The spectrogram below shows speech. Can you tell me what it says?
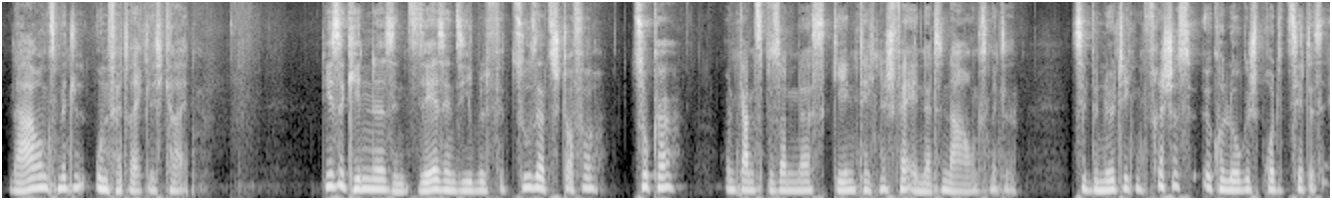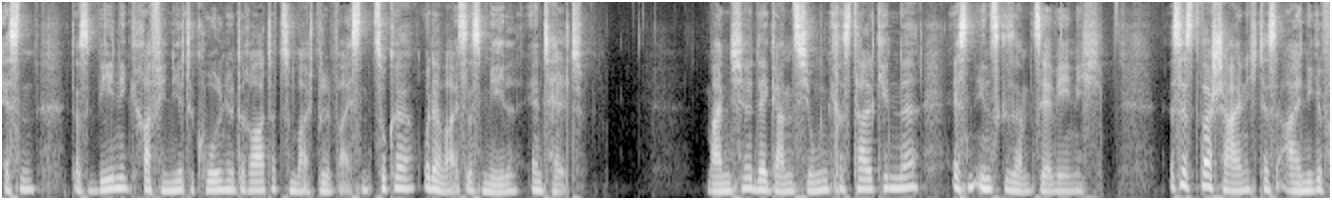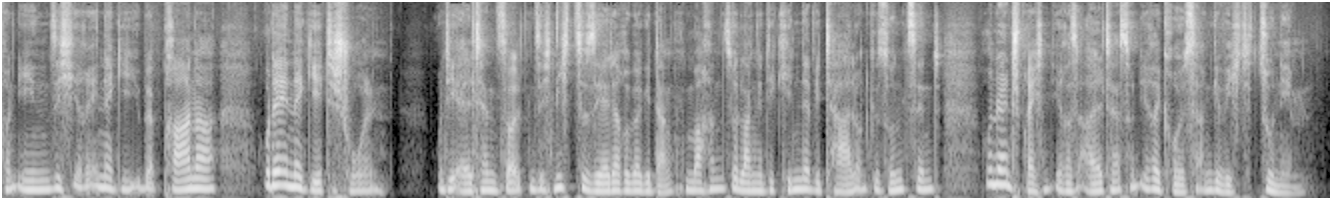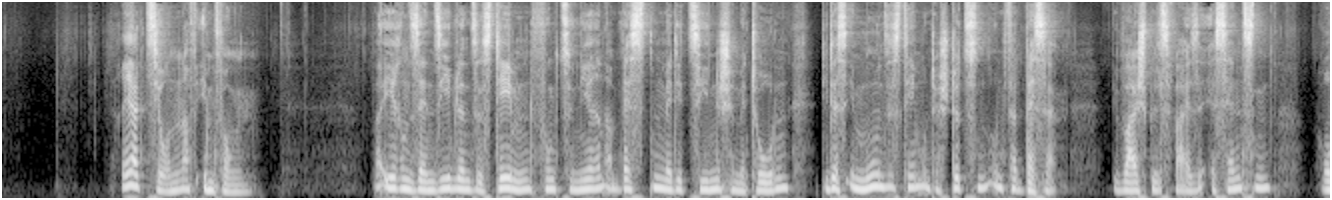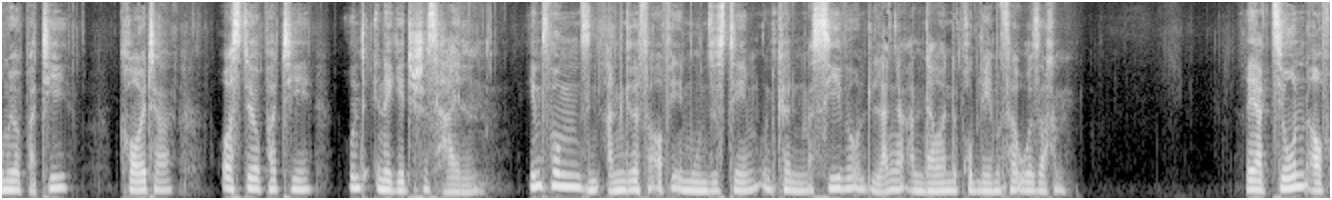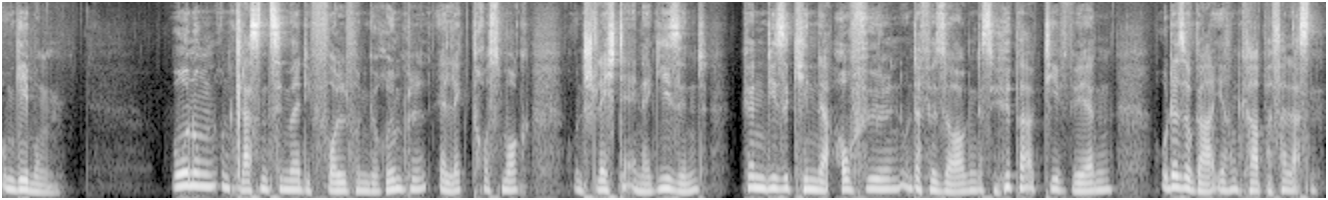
Nahrungsmittelunverträglichkeiten. Diese Kinder sind sehr sensibel für Zusatzstoffe, Zucker und ganz besonders gentechnisch veränderte Nahrungsmittel. Sie benötigen frisches, ökologisch produziertes Essen, das wenig raffinierte Kohlenhydrate, zum Beispiel weißen Zucker oder weißes Mehl, enthält. Manche der ganz jungen Kristallkinder essen insgesamt sehr wenig. Es ist wahrscheinlich, dass einige von ihnen sich ihre Energie über Prana oder energetisch holen. Und die Eltern sollten sich nicht zu sehr darüber Gedanken machen, solange die Kinder vital und gesund sind und entsprechend ihres Alters und ihrer Größe an Gewicht zunehmen. Reaktionen auf Impfungen. Bei ihren sensiblen Systemen funktionieren am besten medizinische Methoden, die das Immunsystem unterstützen und verbessern, wie beispielsweise Essenzen, Homöopathie, Kräuter, Osteopathie und energetisches Heilen. Impfungen sind Angriffe auf ihr Immunsystem und können massive und lange andauernde Probleme verursachen. Reaktionen auf Umgebungen. Wohnungen und Klassenzimmer, die voll von Gerümpel, Elektrosmog und schlechter Energie sind, können diese Kinder auffühlen und dafür sorgen, dass sie hyperaktiv werden oder sogar ihren Körper verlassen.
